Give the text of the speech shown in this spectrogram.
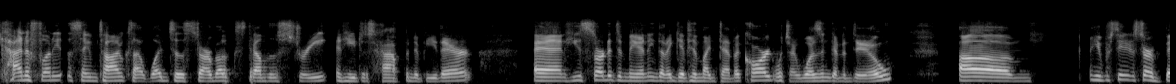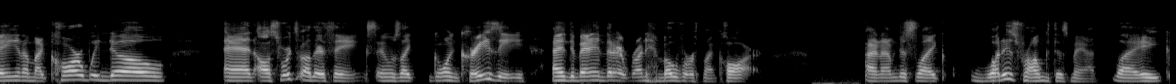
kind of funny at the same time because I went to the Starbucks down the street and he just happened to be there. And he started demanding that I give him my debit card, which I wasn't going to do. Um, he proceeded to start banging on my car window and all sorts of other things and was like going crazy and demanding that I run him over with my car. And I'm just like, what is wrong with this man? Like,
